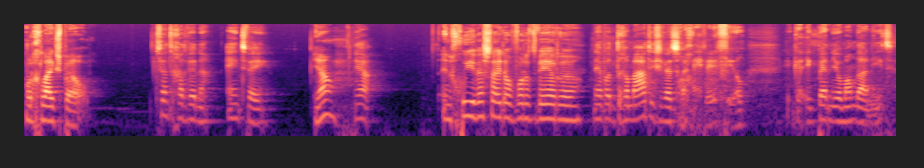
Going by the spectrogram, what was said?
Wordt gelijkspel. Twente gaat winnen. 1-2. Ja? Ja. In een goede wedstrijd of wordt het weer... eh, Nee, wat dramatische wedstrijd. Nee, weet ik veel. Ik, ik ben Jomanda niet.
